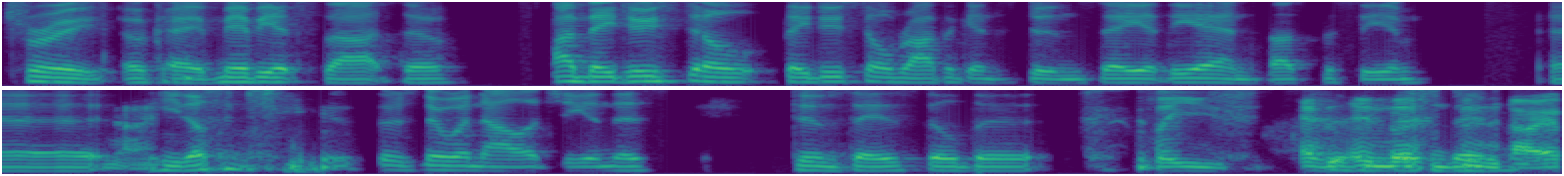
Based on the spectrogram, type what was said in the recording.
True. Okay, maybe it's that though. And they do still they do still rap against Doomsday at the end. That's the same. Uh, nice. He doesn't. there's no analogy in this. Doomsday is still the. Please, still in, in this scenario,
